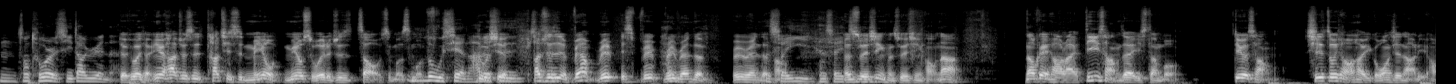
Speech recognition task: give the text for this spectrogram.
嗯，从土耳其到越南，对，土耳其，因为它就是它其实没有没有所谓的就是造什么什么路线啊，路线，它就是非常 it's very very random very random，很随意，很随很随性，很随性。好，那那 OK，好，来第一场在 Istanbul，第二场其实中间好像还有一个忘记哪里哈，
